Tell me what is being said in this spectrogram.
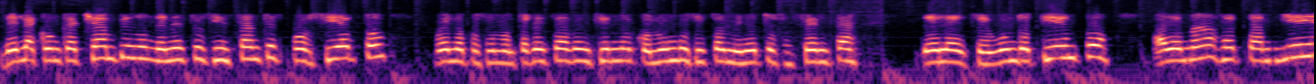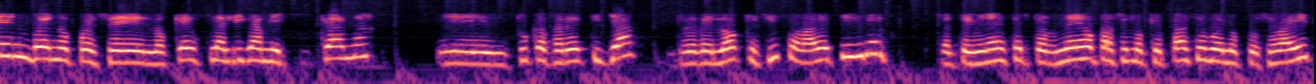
de la Conca Champions, donde en estos instantes, por cierto, bueno, pues el Monterrey está venciendo el Columbus estos minutos 60 del segundo tiempo. Además, eh, también, bueno, pues eh, lo que es la Liga Mexicana, el Tuca Ferretti ya reveló que sí se va de Tigres, que al terminar este torneo, pase lo que pase, bueno, pues se va a ir,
